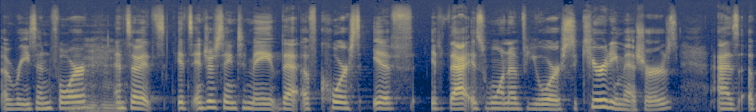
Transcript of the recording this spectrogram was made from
a reason for. Mm-hmm. And so it's it's interesting to me that of course if if that is one of your security measures as a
